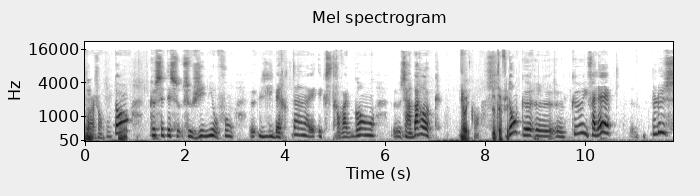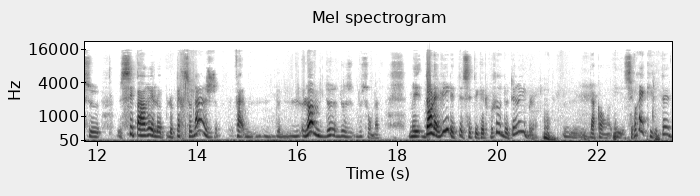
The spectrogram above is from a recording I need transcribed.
pour mmh. content, que c'était ce, génie au fond euh, libertin, et extravagant, euh, c'est un baroque. Oui, tout à fait. Donc, euh, qu'il fallait plus séparer le, personnage, enfin, l'homme de, de, son œuvre. Mais dans la vie, c'était quelque chose de terrible. Mmh. C'est vrai qu'il était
